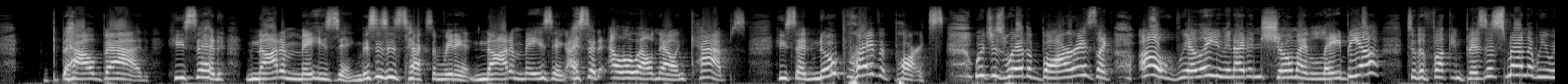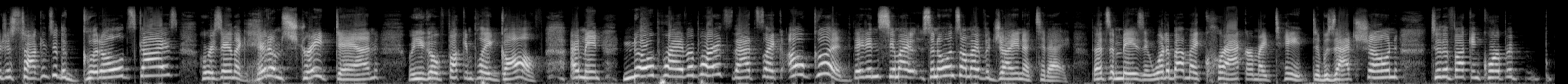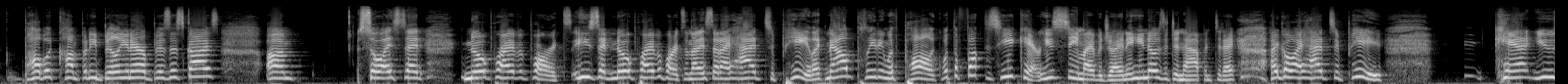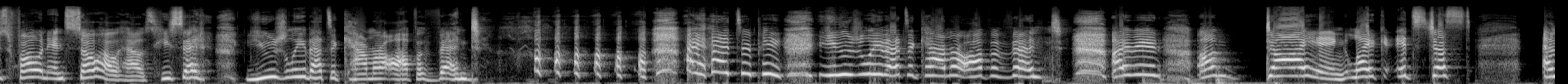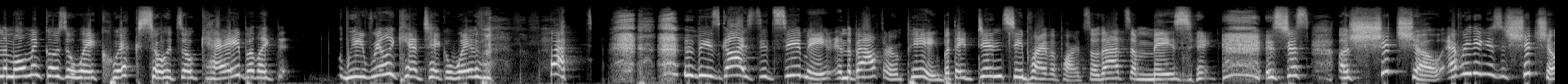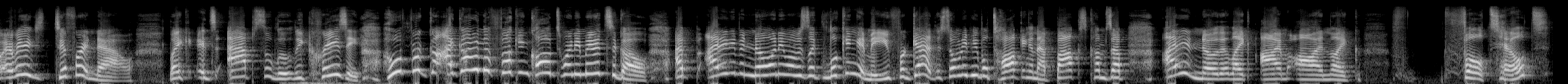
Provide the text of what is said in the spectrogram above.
How bad? He said, not amazing. This is his text. I'm reading it. Not amazing. I said, LOL now in caps. He said, no private parts, which is where the bar is. Like, oh, really? You mean I didn't show my labia to the fucking businessmen that we were just talking to? The good olds guys who are saying, like, hit them straight, Dan, when you go fucking play golf. I mean, no private parts? That's like, oh, good. They didn't see my, so no one saw my vagina today. That's amazing. What about my crack or my taint? Was that shown to the fucking corporate public company billionaire business guys. Um, so I said, no private parts. He said, no private parts. And I said, I had to pee. Like now I'm pleading with Paul. Like, what the fuck does he care? He's seen my vagina. He knows it didn't happen today. I go, I had to pee. can't use phone in Soho House. He said, usually that's a camera off event. I had to pee. Usually that's a camera off event. I mean, I'm dying. Like, it's just, and the moment goes away quick, so it's okay. But like, we really can't take away the, fact these guys did see me in the bathroom peeing, but they didn't see private parts. So that's amazing. It's just a shit show. Everything is a shit show. Everything's different now. Like it's absolutely crazy. Who forgot? I got on the fucking call 20 minutes ago. I, I didn't even know anyone was like looking at me. You forget. There's so many people talking and that box comes up. I didn't know that like I'm on like f- full tilt.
